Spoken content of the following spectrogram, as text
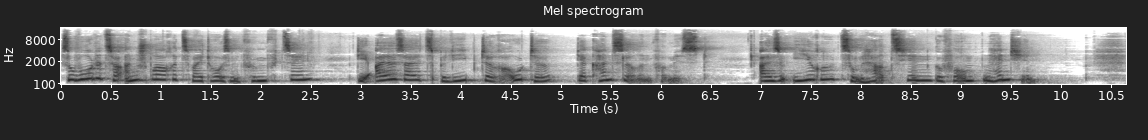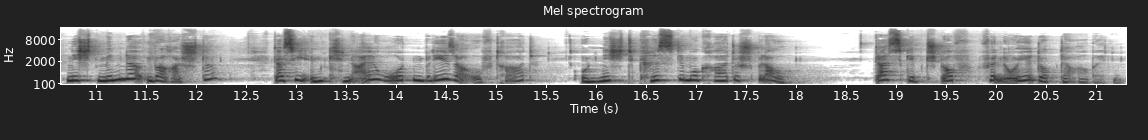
So wurde zur Ansprache 2015 die allseits beliebte Raute der Kanzlerin vermisst, also ihre zum Herzchen geformten Händchen. Nicht minder überraschte, dass sie im knallroten Bläser auftrat und nicht christdemokratisch blau. Das gibt Stoff für neue Doktorarbeiten.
